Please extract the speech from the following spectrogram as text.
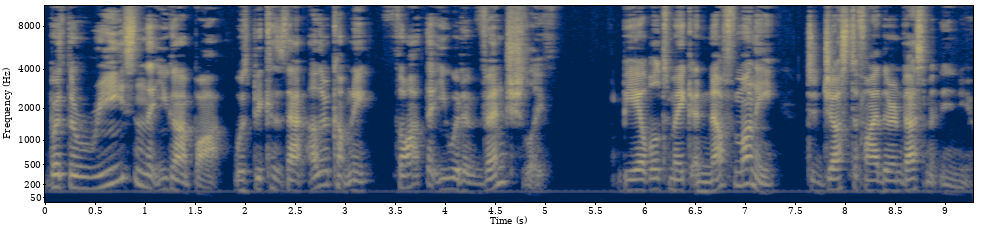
but the reason that you got bought was because that other company thought that you would eventually be able to make enough money to justify their investment in you.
